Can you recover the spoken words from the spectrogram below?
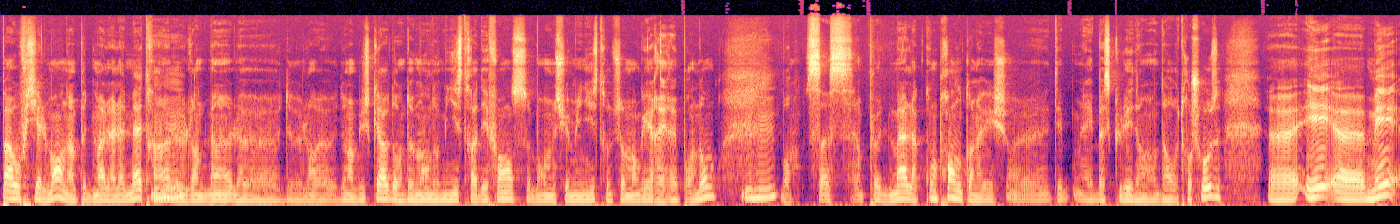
Pas officiellement, on a un peu de mal à l'admettre. hein. Mhm. Le lendemain le- de l'em- de l'embuscade, on demande au ministre à la Défense Bon, monsieur le ministre, nous sommes en guerre et répondons. Mhm. Bon, ça, c'est un peu de mal à comprendre qu'on avait, euh, avait basculé dans, dans autre chose. Euh, et, euh, mais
